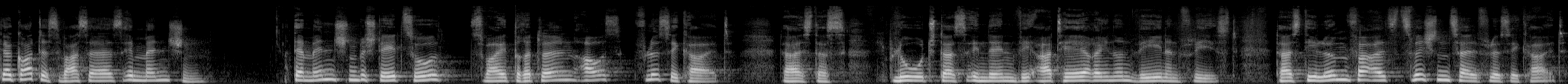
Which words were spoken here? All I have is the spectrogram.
Der Gott des Wassers im Menschen. Der Menschen besteht zu zwei Dritteln aus Flüssigkeit. Da ist das Blut, das in den Arterien und Venen fließt. Da ist die Lymphe als Zwischenzellflüssigkeit.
